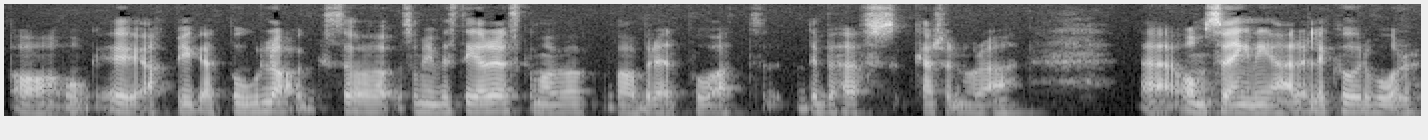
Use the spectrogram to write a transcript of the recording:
A och Ö att bygga ett bolag. Så som investerare ska man vara, vara beredd på att det behövs kanske några eh, omsvängningar eller kurvor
